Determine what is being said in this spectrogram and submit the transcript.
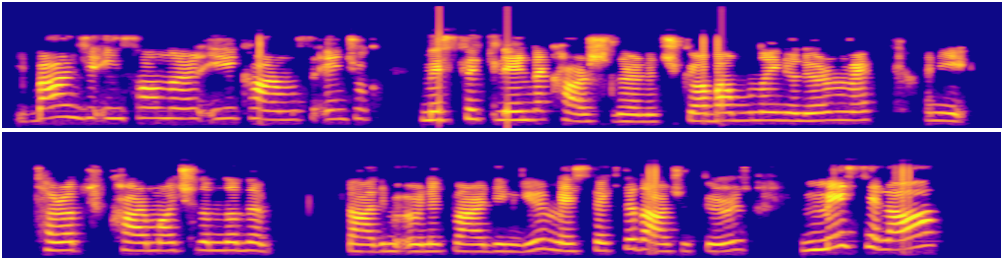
Bence insanların iyi karması en çok mesleklerinde karşılarına çıkıyor. Ben buna inanıyorum ve hani tarot karma açılımında da daha demin örnek verdiğim gibi meslekte daha çok görürüz. Mesela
